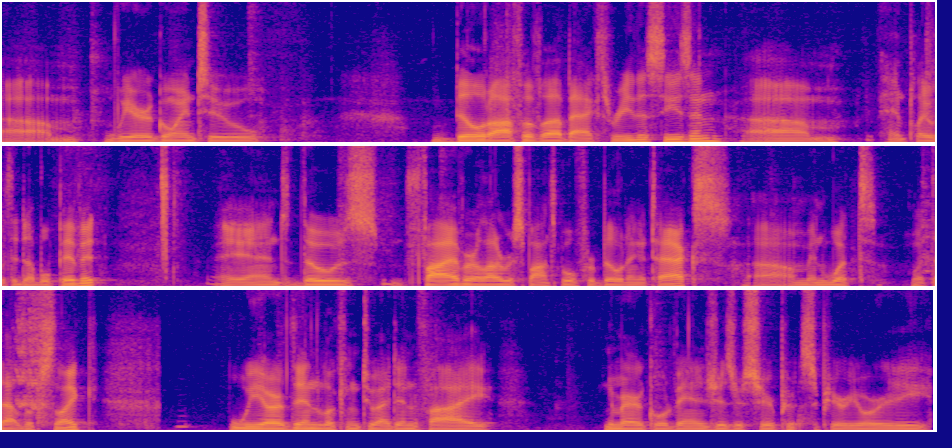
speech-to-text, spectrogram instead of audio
Um, we're going to build off of a back three this season um, and play with a double pivot. And those five are a lot of responsible for building attacks um, and what what that looks like. We are then looking to identify numerical advantages or superiority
